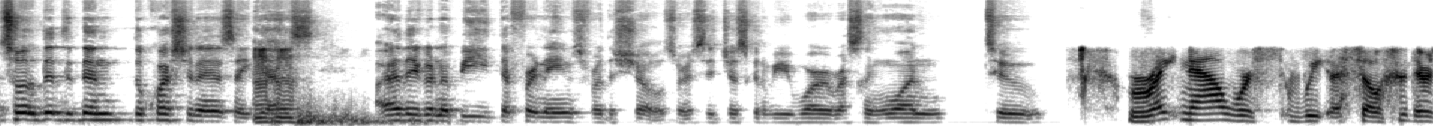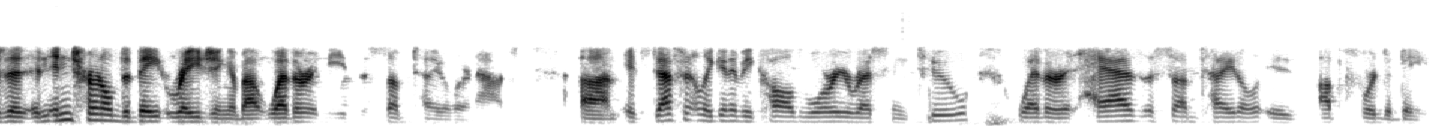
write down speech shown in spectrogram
so the, the, then the question is, I guess, mm-hmm. are there going to be different names for the shows, or is it just going to be Warrior Wrestling One, Two? Right now, we're we so there's a, an internal debate raging about whether it needs a subtitle or not. Um, it's definitely going to be called Warrior Wrestling 2. Whether it has a subtitle is up for debate.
